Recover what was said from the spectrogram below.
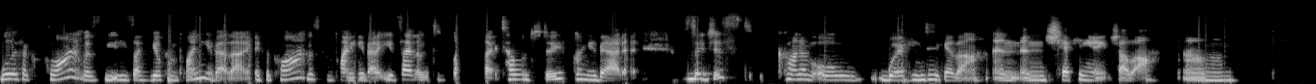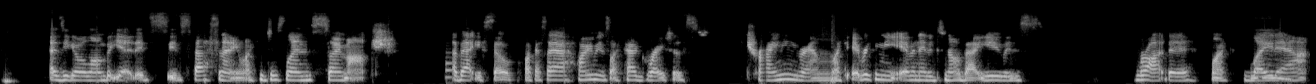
well, if a client was, he's like, you're complaining about that. If a client was complaining about it, you'd say them to like tell them to do something about it. So just kind of all working together and and checking each other um, as you go along. But yeah, it's it's fascinating. Like you just learn so much about yourself. Like I say, our home is like our greatest training ground. Like everything you ever needed to know about you is right there, like laid mm. out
